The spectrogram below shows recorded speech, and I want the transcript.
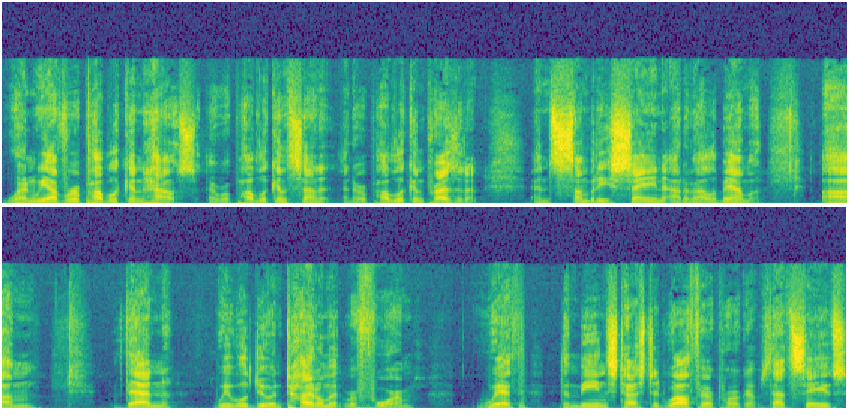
When we have a Republican House, a Republican Senate, and a Republican president, and somebody sane out of Alabama, um, then we will do entitlement reform with the means tested welfare programs. That saves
